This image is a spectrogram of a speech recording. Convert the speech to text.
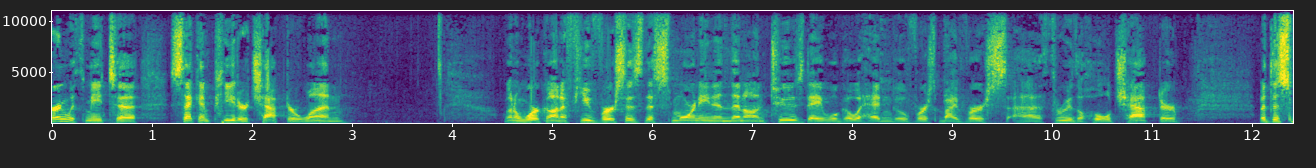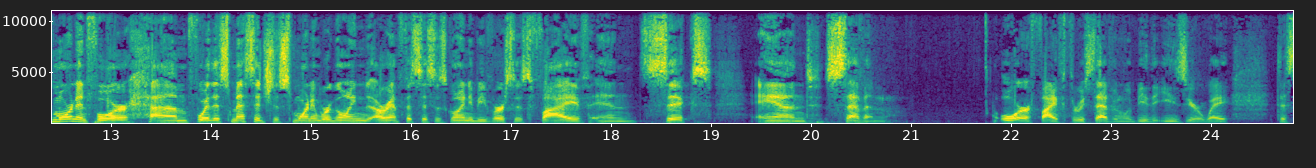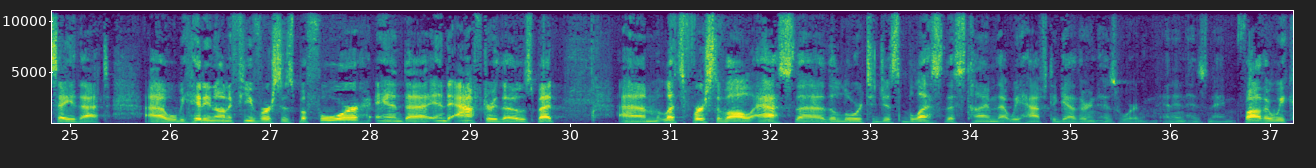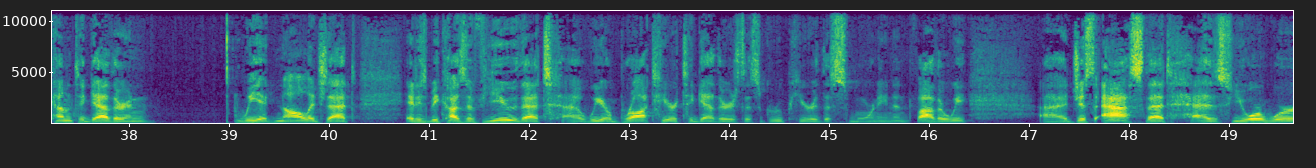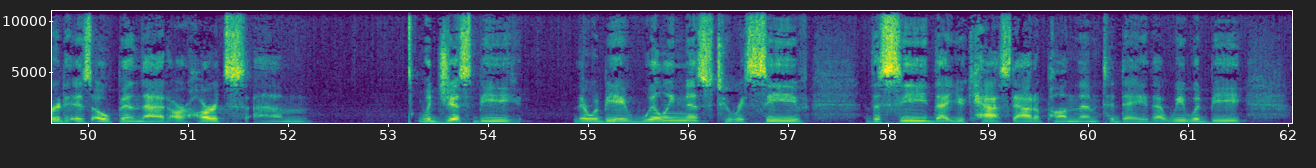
turn with me to 2 Peter chapter 1. I'm going to work on a few verses this morning, and then on Tuesday we'll go ahead and go verse by verse uh, through the whole chapter. But this morning, for um, for this message this morning, we're going. Our emphasis is going to be verses five and six and seven, or five through seven would be the easier way to say that. Uh, we'll be hitting on a few verses before and, uh, and after those, but um, let's first of all ask the, the Lord to just bless this time that we have together in His Word and in His name. Father, we come together and we acknowledge that it is because of you that uh, we are brought here together as this group here this morning. And Father, we uh, just ask that as your word is open, that our hearts um, would just be there would be a willingness to receive the seed that you cast out upon them today, that we would be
